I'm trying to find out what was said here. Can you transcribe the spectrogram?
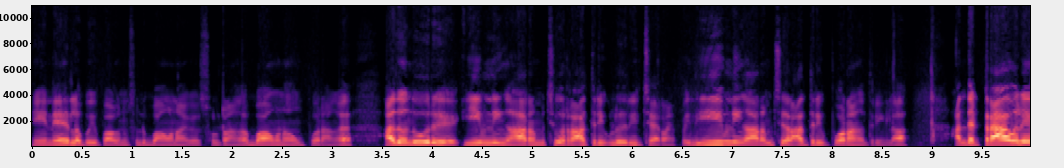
நீங்கள் நேரில் போய் பார்க்கணும்னு சொல்லிட்டு பாவனா சொல்கிறாங்க பாவனாவும் போகிறாங்க அது வந்து ஒரு ஈவினிங் ஆரம்பித்து ஒரு ராத்திரிக்குள்ளே ரீச் ஆகிறாங்க இப்போ இந்த ஈவினிங் ஆரம்பித்து ராத்திரி போகிறாங்க தெரியுங்களா? அந்த ட்ராவலே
